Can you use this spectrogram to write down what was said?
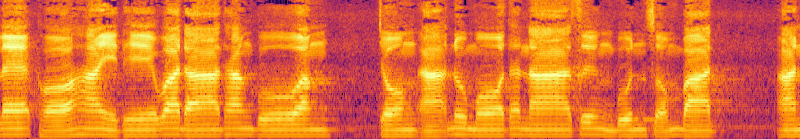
และขอให้เทวดาทั้งปวง จงอนุโมทนาซึ่งบุญสมบัติ อัน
